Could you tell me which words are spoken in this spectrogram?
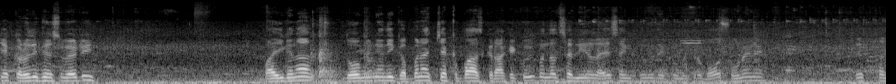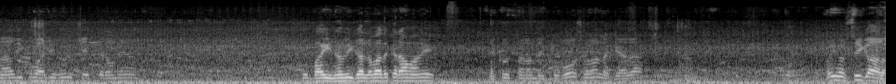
ਚੈੱਕ ਕਰੋ ਦੀ ਫੇਸਬੁੱਕ ਬਾਈ ਕਹਿੰਦਾ 2 ਮਹੀਨਿਆਂ ਦੀ ਗੱਬਨ ਆ ਚੈੱਕ ਪਾਸ ਕਰਾ ਕੇ ਕੋਈ ਬੰਦਾ ਤਸੱਲੀ ਨਾਲ ਲੈ ਸਿੰਘ ਤੋਂ। ਦੇਖੋ ਮਿੱਤਰ, ਬਹੁਤ ਸੋਹਣੇ ਨੇ। ਤੇ ਥਣਾ ਦੀ ਕੁਆਲਿਟੀ ਤੁਹਾਨੂੰ ਚੈੱਕ ਕਰਾਉਣੇ ਆ। ਤੇ ਬਾਈ ਨਾਲ ਵੀ ਗੱਲਬਾਤ ਕਰਾਵਾਂਗੇ। ਦੇਖੋ ਥਣਾ ਦੇਖੋ ਬਹੁਤ ਸੋਹਣਾ ਲੱਗਿਆ ਦਾ ਬਾਈ ਸਤਿ ਸ਼੍ਰੀ ਅਕਾਲ।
